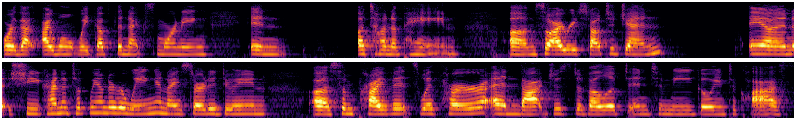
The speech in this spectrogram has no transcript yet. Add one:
or that I won't wake up the next morning in a ton of pain? Um, so I reached out to Jen and she kind of took me under her wing and I started doing uh, some privates with her and that just developed into me going to class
